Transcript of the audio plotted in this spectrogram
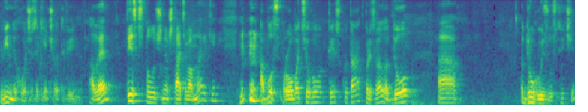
Він не хоче закінчувати війну. Але тиск Сполучених Штатів Америки або спроба цього тиску так призвела до а, другої зустрічі,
